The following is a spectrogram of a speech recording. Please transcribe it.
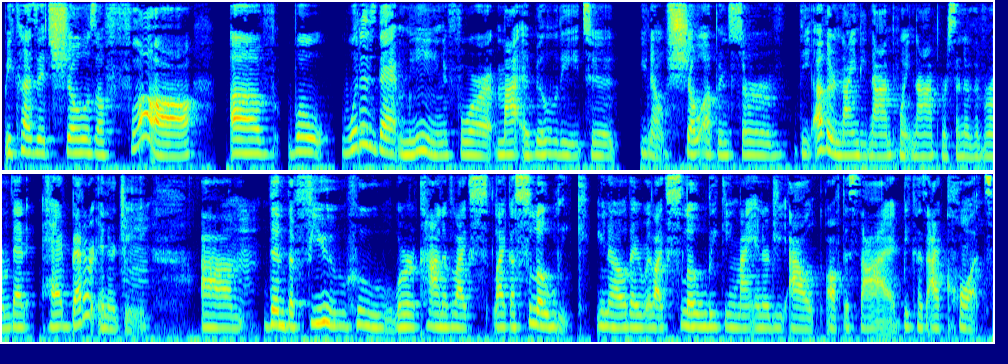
because it shows a flaw of, well, what does that mean for my ability to you know, show up and serve the other 99.9% of the room that had better energy um, than the few who were kind of like like a slow leak. You know, they were like slow leaking my energy out off the side because I caught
